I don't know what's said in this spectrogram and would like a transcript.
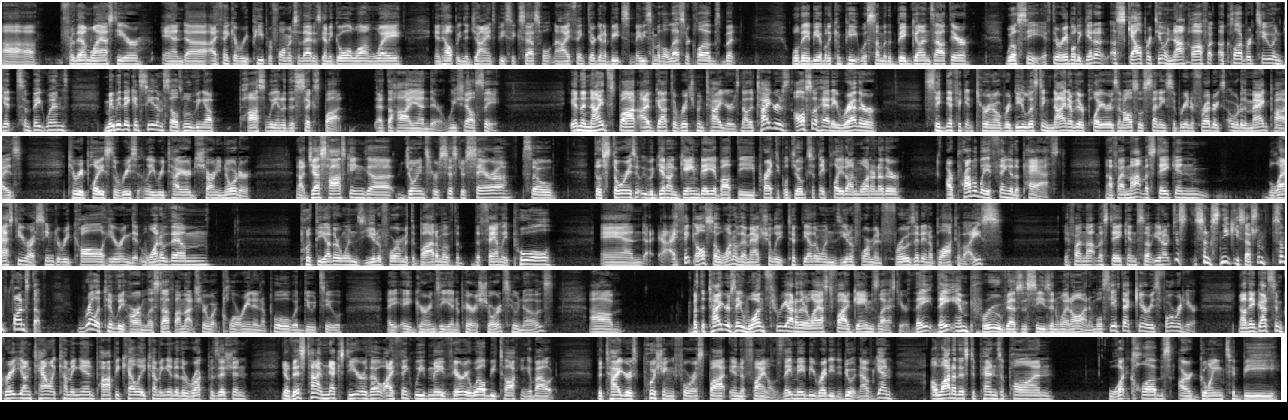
Uh, for them last year, and uh, I think a repeat performance of that is going to go a long way in helping the Giants be successful. Now, I think they're going to beat maybe some of the lesser clubs, but will they be able to compete with some of the big guns out there? We'll see. If they're able to get a, a scalp or two and knock off a, a club or two and get some big wins, maybe they could see themselves moving up possibly into the sixth spot at the high end there. We shall see. In the ninth spot, I've got the Richmond Tigers. Now, the Tigers also had a rather significant turnover, delisting nine of their players and also sending Sabrina Fredericks over to the Magpies to replace the recently retired Sharni Norder. Now, Jess Hosking uh, joins her sister Sarah. So, the stories that we would get on game day about the practical jokes that they played on one another are probably a thing of the past. Now, if I'm not mistaken, last year I seem to recall hearing that one of them put the other one's uniform at the bottom of the, the family pool. And I think also one of them actually took the other one's uniform and froze it in a block of ice, if I'm not mistaken. So, you know, just some sneaky stuff, some some fun stuff, relatively harmless stuff. I'm not sure what chlorine in a pool would do to a, a Guernsey in a pair of shorts. Who knows? Um, but the Tigers, they won three out of their last five games last year. They they improved as the season went on, and we'll see if that carries forward here. Now they've got some great young talent coming in. Poppy Kelly coming into the ruck position. You know, this time next year, though, I think we may very well be talking about the Tigers pushing for a spot in the finals. They may be ready to do it. Now, again, a lot of this depends upon what clubs are going to be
